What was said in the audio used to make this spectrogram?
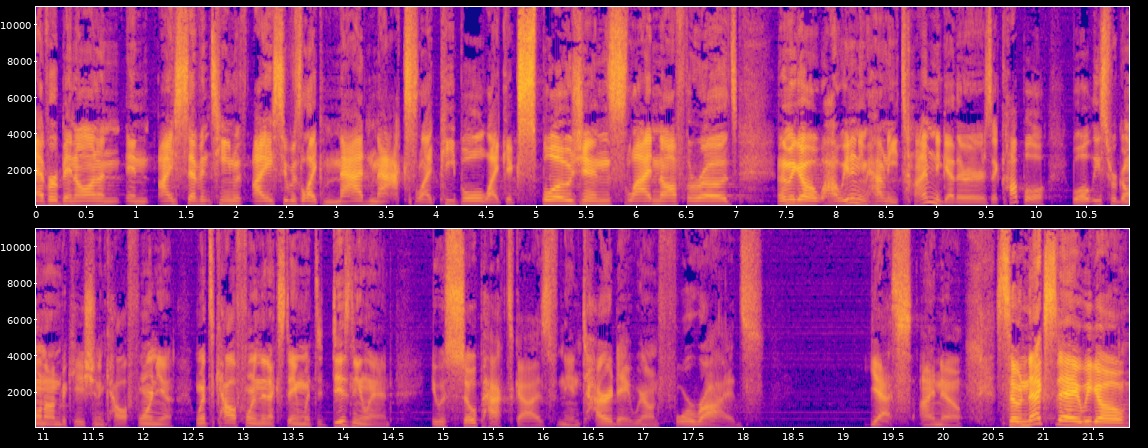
ever been on in, in I 17 with ice. It was like Mad Max, like people, like explosions sliding off the roads. And then we go, wow, we didn't even have any time together as a couple. Well, at least we're going on vacation in California. Went to California the next day and went to Disneyland. It was so packed, guys. the entire day, we were on four rides. Yes, I know. So next day we go,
